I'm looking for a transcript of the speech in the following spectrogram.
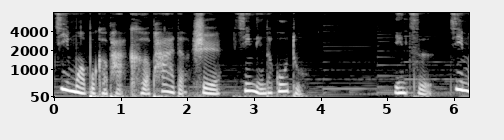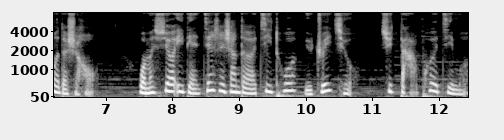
寂寞不可怕，可怕的是。心灵的孤独，因此寂寞的时候，我们需要一点精神上的寄托与追求，去打破寂寞，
